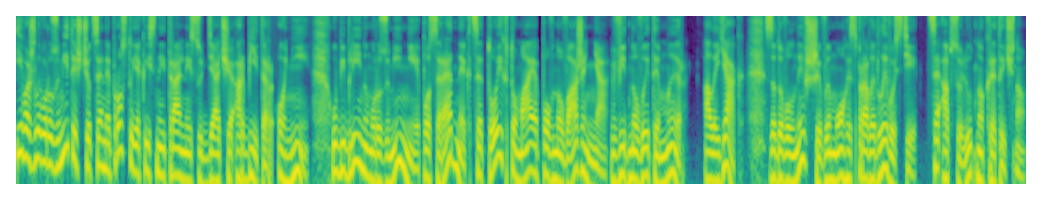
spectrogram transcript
І важливо розуміти, що це не просто якийсь нейтральний суддя чи арбітер. О, ні. У біблійному розумінні посередник це той, хто має повноваження відновити мир. Але як? Задовольнивши вимоги справедливості, це абсолютно критично.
